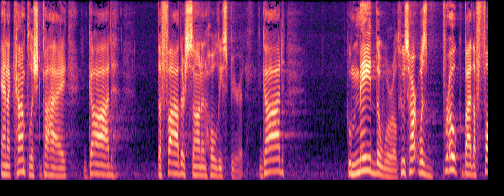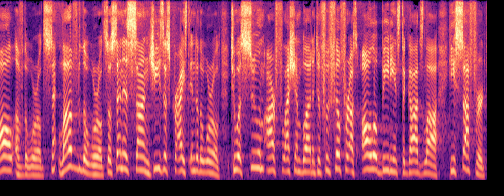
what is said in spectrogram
and accomplished by God, the Father, Son, and Holy Spirit. God who made the world, whose heart was broke by the fall of the world, sent, loved the world, so sent his Son, Jesus Christ, into the world to assume our flesh and blood and to fulfill for us all obedience to God's law. He suffered.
